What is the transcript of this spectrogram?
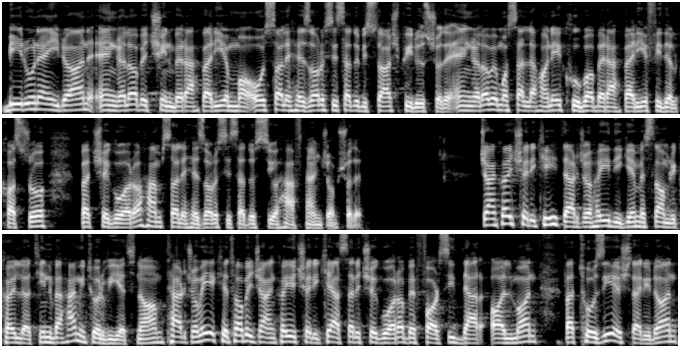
بیرون ایران انقلاب چین به رهبری ماو سال 1328 پیروز شده. انقلاب مسلحانه کوبا به رهبری فیدل کاسترو و چگوارا هم سال 1337 انجام شده. جنگ های چریکی در جاهای دیگه مثل آمریکای لاتین و همینطور ویتنام ترجمه کتاب جنگ های چریکی اثر چگوارا به فارسی در آلمان و توضیحش در ایران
